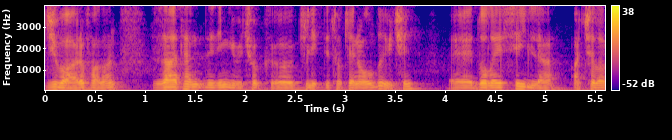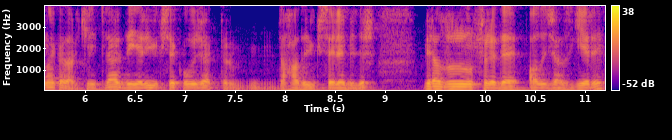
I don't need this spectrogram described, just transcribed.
civarı falan. Zaten dediğim gibi çok e, kilitli token olduğu için e, dolayısıyla açılana kadar kilitler değeri yüksek olacaktır. Daha da yükselebilir. Biraz uzun sürede alacağız geri.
